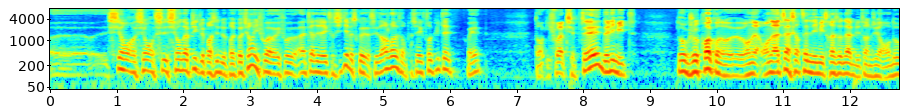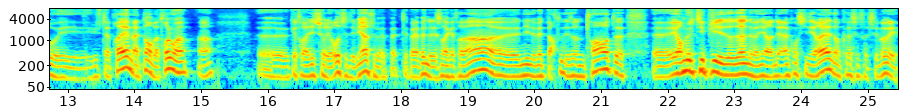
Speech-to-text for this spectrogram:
euh, si, on, si, on, si, on, applique le principe de précaution, il faut, il faut interdire l'électricité parce que c'est dangereux, on peut s'électrocuter. Donc il faut accepter des limites. Donc je crois qu'on on a, on atteint certaines limites raisonnables du temps de Girando et juste après. Maintenant, on va trop loin. Hein. 90 euh, sur les routes, c'était bien, c'était pas la peine de descendre à 80, euh, ni de mettre partout des zones 30, euh, et on multiplie les zones de manière inconsidérée, donc c'est mauvais.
